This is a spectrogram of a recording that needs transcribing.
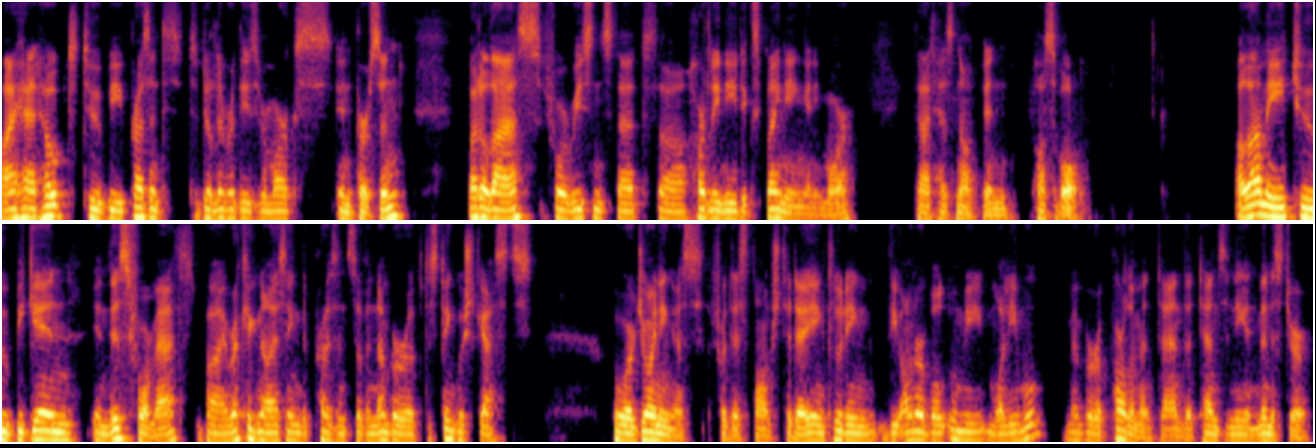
I had hoped to be present to deliver these remarks in person, but alas, for reasons that uh, hardly need explaining anymore, that has not been possible. Allow me to begin in this format by recognizing the presence of a number of distinguished guests who are joining us for this launch today, including the Honorable Ummy Mwalimu, Member of Parliament and the Tanzanian Minister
